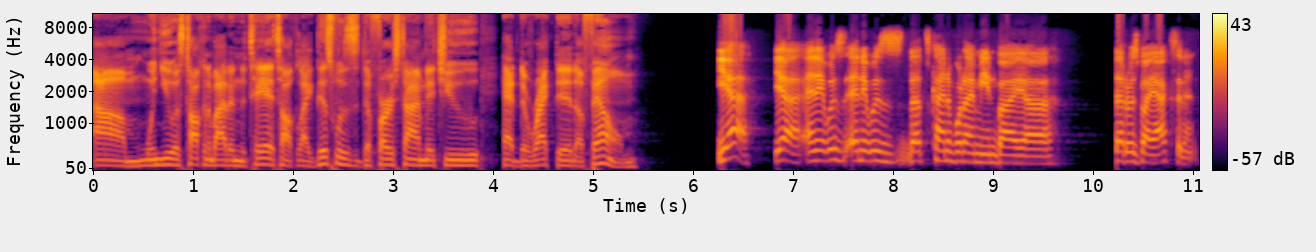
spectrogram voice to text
um, when you was talking about in the TED talk, like this was the first time that you had directed a film. Yeah, yeah, and it was, and it was. That's kind of what I mean by uh, that it was by accident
